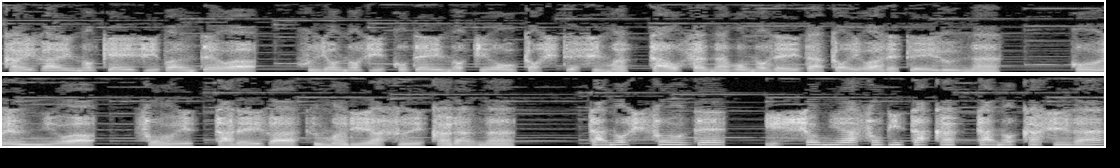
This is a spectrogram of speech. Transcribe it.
海外の掲示板では、不慮の事故で命を落としてしまった幼子の霊だと言われているな。公園には、そういった霊が集まりやすいからな。楽しそうで、一緒に遊びたかったのかしら？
